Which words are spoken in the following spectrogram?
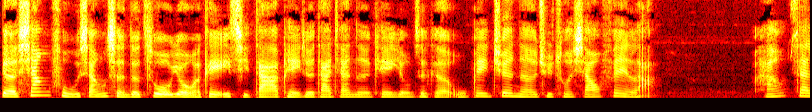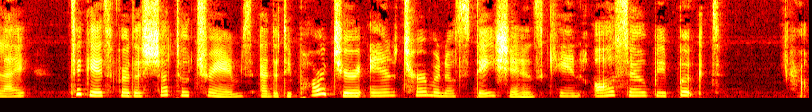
个相辅相成的作用啊，可以一起搭配，就是大家呢可以用这个五倍券呢去做消费啦。好，再来。Tickets for the shuttle trams at the departure and terminal stations can also be booked. 好，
